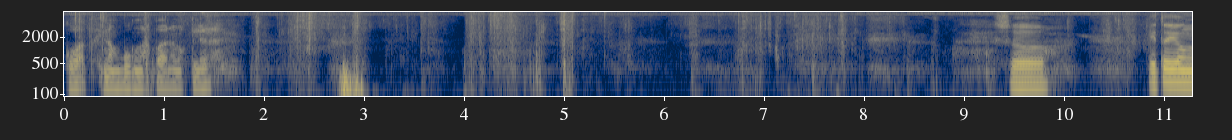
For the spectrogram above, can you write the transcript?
kuha tayo ng bunga para ma-clear. So, ito yung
